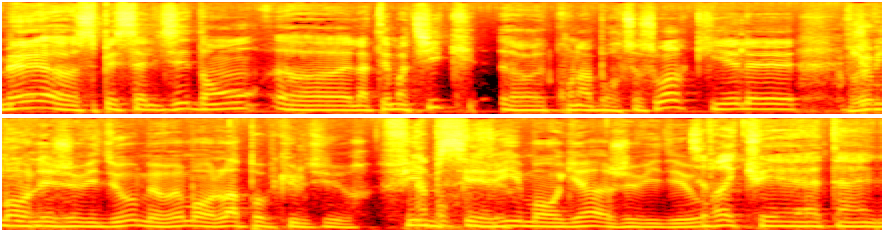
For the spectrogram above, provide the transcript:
mais euh, spécialisé dans euh, la thématique qu'on aborde ce soir, qui est les Vraiment les jeux vidéo, mais vraiment la pop culture. Film, série, manga, jeux vidéo. C'est vrai que tu es t'as un,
